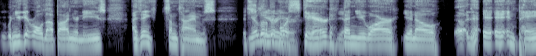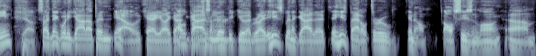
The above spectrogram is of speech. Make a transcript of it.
when you get rolled up on your knees i think sometimes it's you're a little bit more scared Yeah. than you are you know uh, in, in pain Yeah, so I think when he got up and you know, okay, you're like "Uh, guys, I'm going to be good, right? He's been a guy that he's battled through, you know, all season long um,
